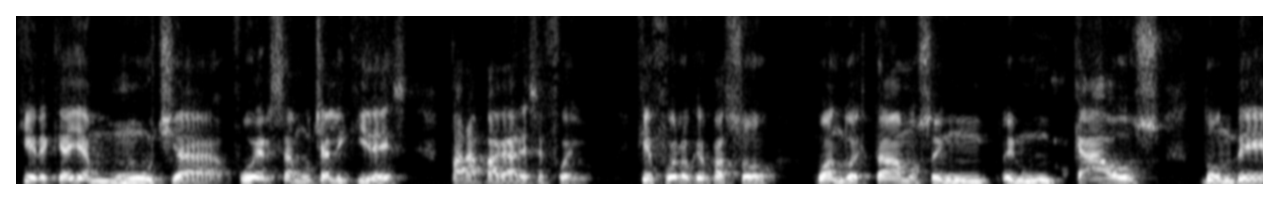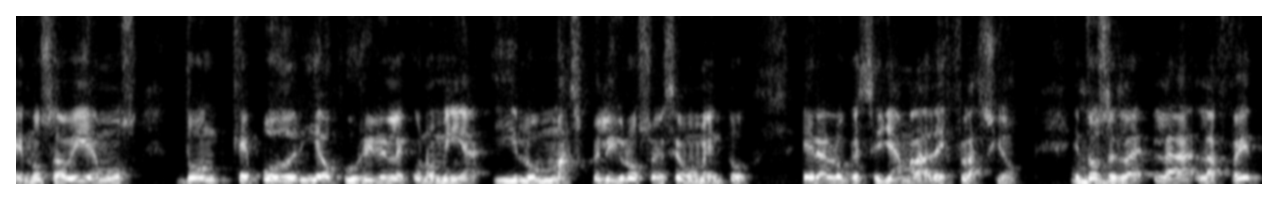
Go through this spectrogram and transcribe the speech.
quiere que haya mucha fuerza, mucha liquidez para apagar ese fuego. ¿Qué fue lo que pasó cuando estábamos en un, en un caos donde no sabíamos dónde, qué podría ocurrir en la economía y lo más peligroso en ese momento era lo que se llama la deflación? Entonces, la, la, Fed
